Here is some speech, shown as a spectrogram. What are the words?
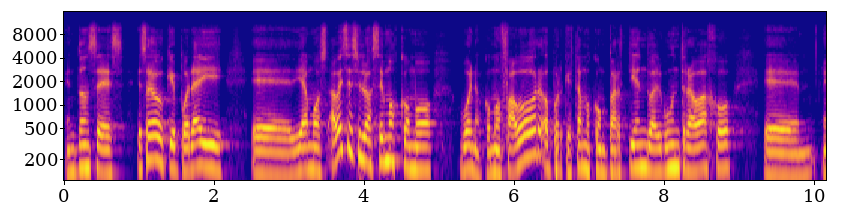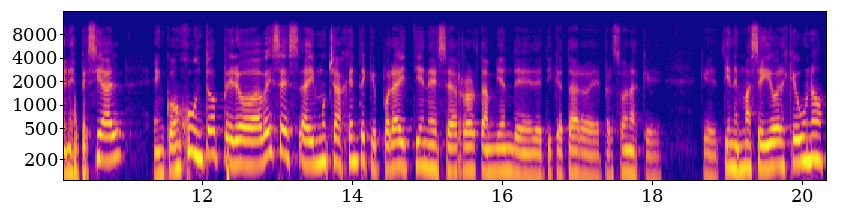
Entonces, es algo que por ahí, eh, digamos, a veces lo hacemos como, bueno, como favor o porque estamos compartiendo algún trabajo eh, en especial, en conjunto, pero a veces hay mucha gente que por ahí tiene ese error también de, etiquetar personas que, que tienen más seguidores que uno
